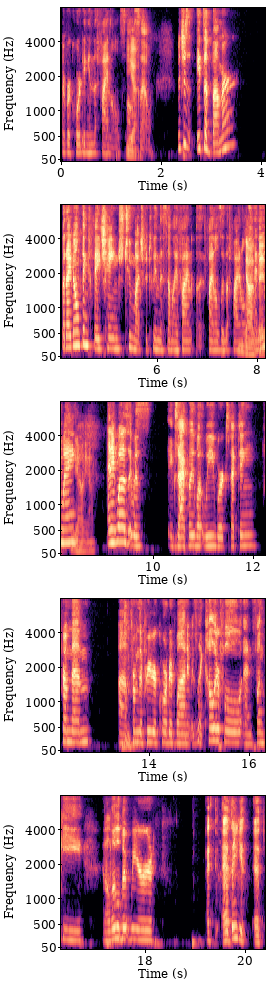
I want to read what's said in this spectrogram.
a recording in the finals Yeah. also, which is it's a bummer. But I don't think they changed too much between the semifinals and the finals No, they- anyway. yeah, yeah. And it was it was exactly what we were expecting from them. Um, from the pre-recorded one, it was like colorful and funky and a little bit weird. I, I think it, it,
